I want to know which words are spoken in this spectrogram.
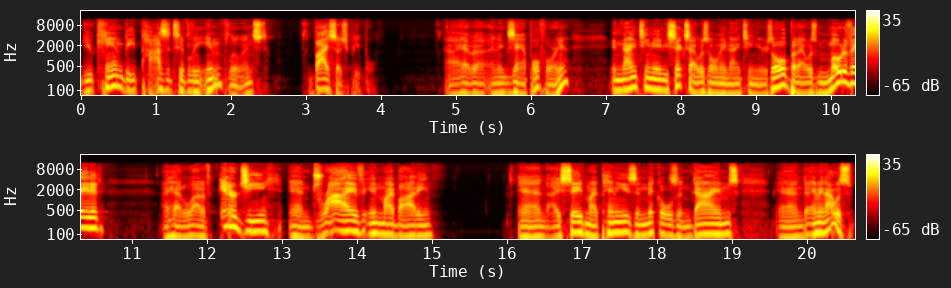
you can be positively influenced by such people. I have a, an example for you. In 1986, I was only 19 years old, but I was motivated. I had a lot of energy and drive in my body. And I saved my pennies and nickels and dimes. And I mean, I was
